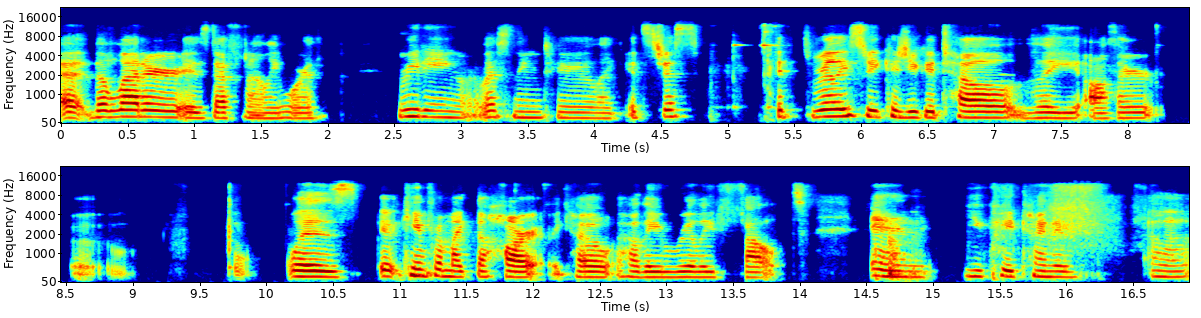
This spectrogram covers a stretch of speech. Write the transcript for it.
uh, the letter is definitely worth reading or listening to. Like, it's just, it's really sweet because you could tell the author uh, was, it came from like the heart, like how how they really felt, and you could kind of uh,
